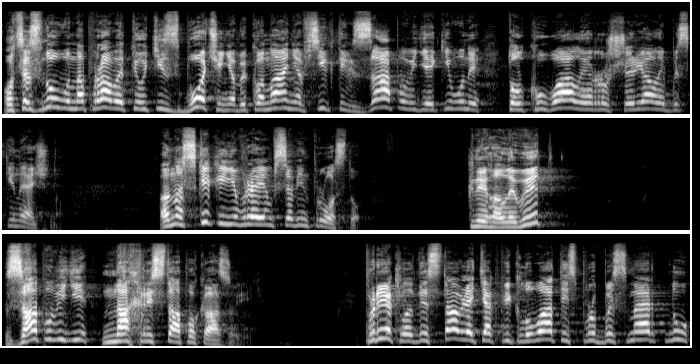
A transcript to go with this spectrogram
Оце знову направити оті збочення, виконання всіх тих заповідей, які вони толкували, розширяли безкінечно. А наскільки євреям все він просто? Книга Левит, заповіді на Христа показують. Приклади ставлять, як піклуватись про безсмертну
